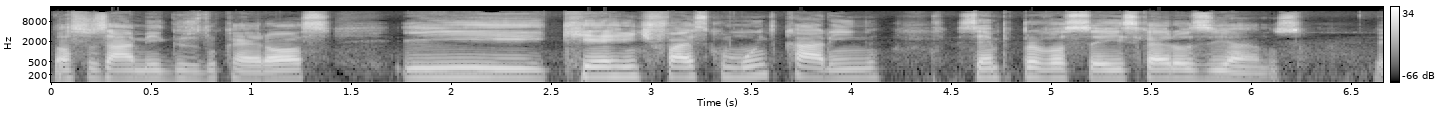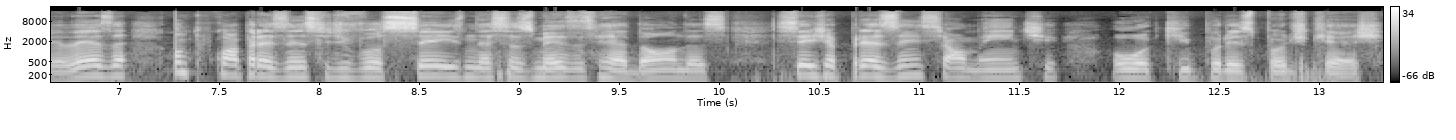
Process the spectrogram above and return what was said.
nossos amigos do Kairos e que a gente faz com muito carinho sempre para vocês, cairosianos beleza? Conto com a presença de vocês nessas mesas redondas, seja presencialmente ou aqui por esse podcast.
